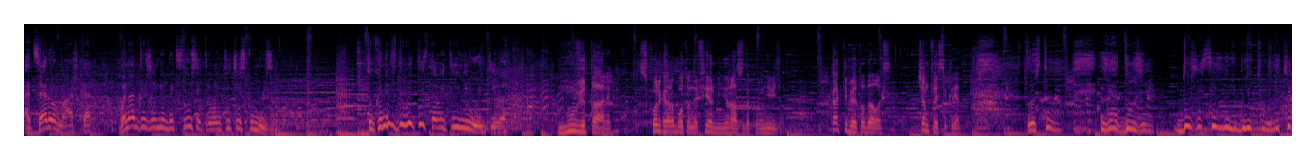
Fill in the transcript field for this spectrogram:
А це Ромашка. Вона дуже любить слухати романтичну музику. Тільки не вздумайте ставити їй Леонтьєва. Ну, Виталик, сколько я работаю на ферме, ни разу такого не видел. Как тебе это удалось? Чем твой секрет? Просто я дуже, дуже сильно люблю тюлечок.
